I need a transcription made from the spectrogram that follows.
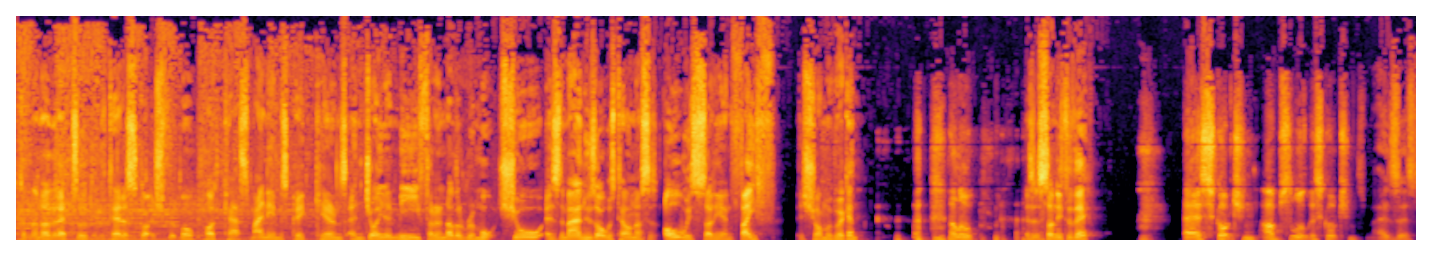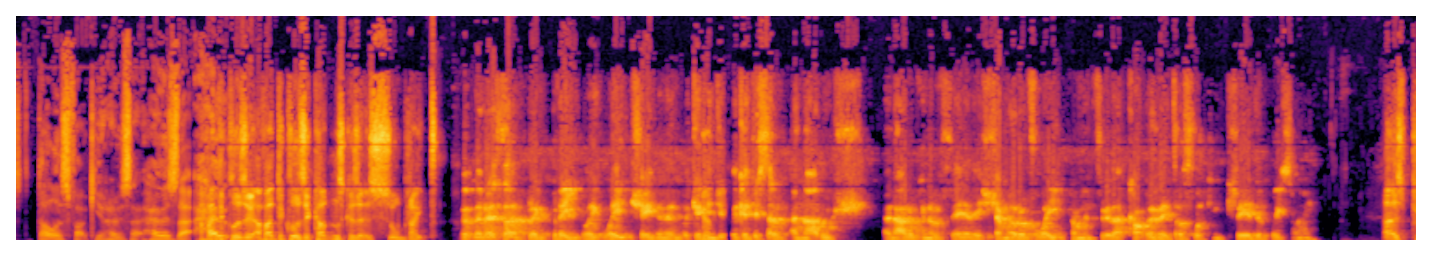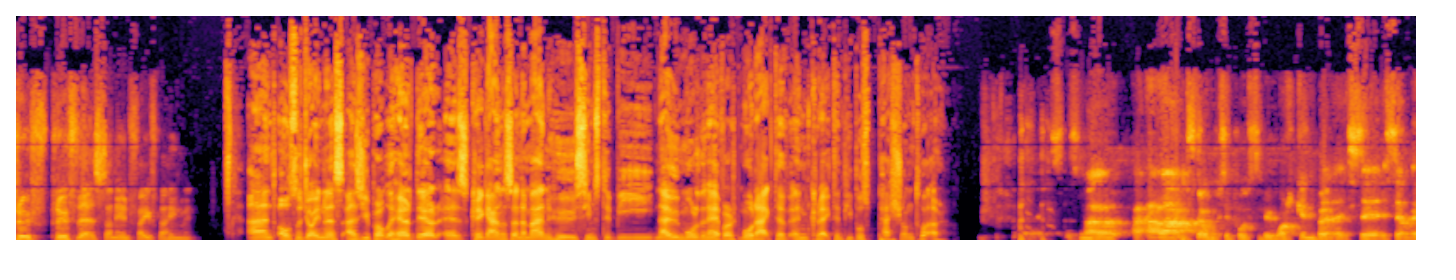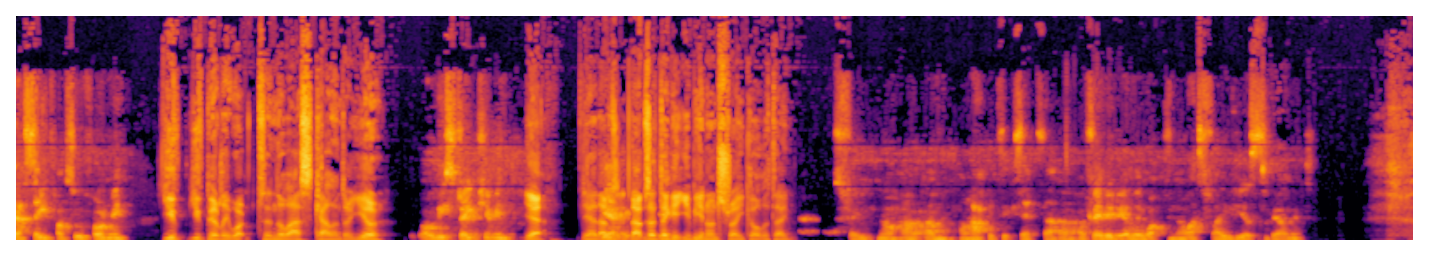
Welcome to another episode of the Terrace Scottish Football Podcast. My name is Craig Cairns, and joining me for another remote show is the man who's always telling us it's always sunny in Fife. It's Shaughan McGuigan. Hello. Is it sunny today? Uh, scorching, absolutely scorching. It's, it's dull as fuck here. How is that? How is that? I've How, had to close. The, I've had to close the curtains because it is so bright. But there is a big bright like light shining in, like, a, like a, just a, a narrow, sh- a narrow kind of uh, shimmer of light coming through that curtain. It does look incredibly sunny. That is proof, proof that it's sunny in Fife behind me. And also joining us, as you probably heard there, is Craig Anderson, a man who seems to be now more than ever more active in correcting people's pish on Twitter. It's, it's my, I, I- I'm still supposed to be working, but it's, uh, it's certainly a side hustle for me. You've you've barely worked in the last calendar year. All these strikes, you mean? Yeah, yeah. That Yeah. was that was a dig Yeah. at you being on strike all the time. That's fine. No, I, I'm, I'm happy to accept that. I, I've very rarely worked in the last five years, to be honest.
